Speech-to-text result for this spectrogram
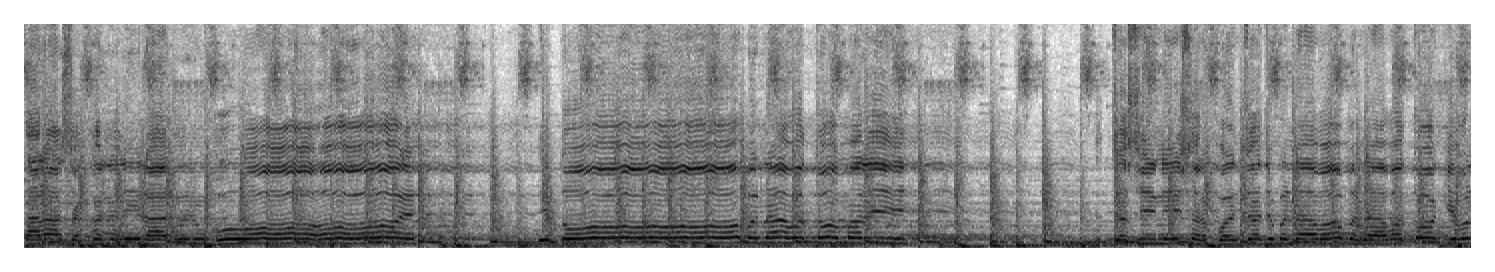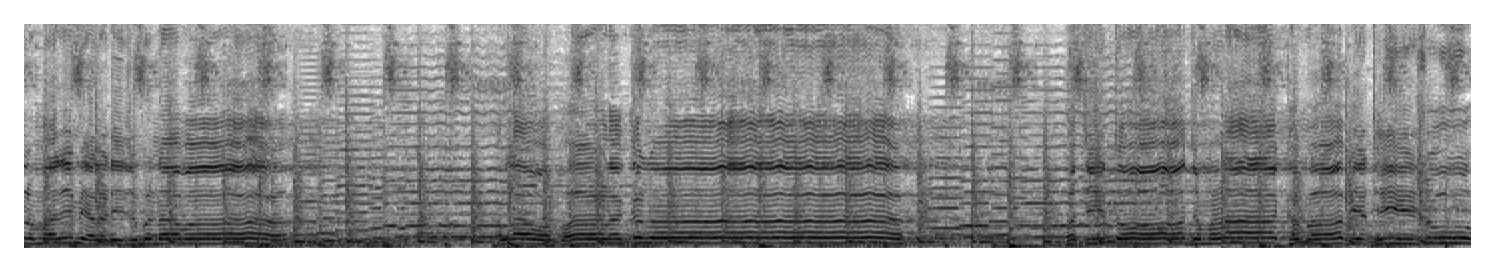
તારા સકનની રાજુનું ભોય સરપંચ જ બનાવ બનાવ તો કેવલ મારી મેલડી જ બનાવ. અલાવ ભડકના. હજી તો જમણા ખબર બેઠી છું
